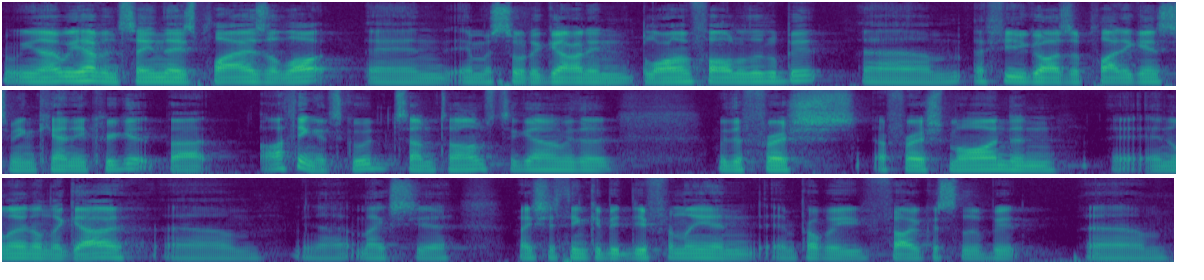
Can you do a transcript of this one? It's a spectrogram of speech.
You know, we haven't seen these players a lot, and, and we're sort of going in blindfold a little bit. Um, a few guys have played against them in county cricket, but I think it's good sometimes to go in with a with a fresh a fresh mind and and learn on the go. Um, you know, it makes you makes you think a bit differently and, and probably focus a little bit um,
